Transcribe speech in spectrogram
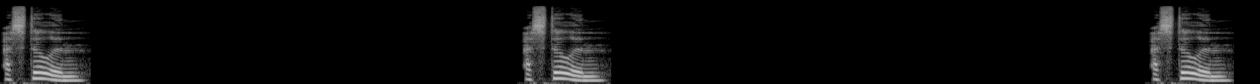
Astilin Astilin Astilin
